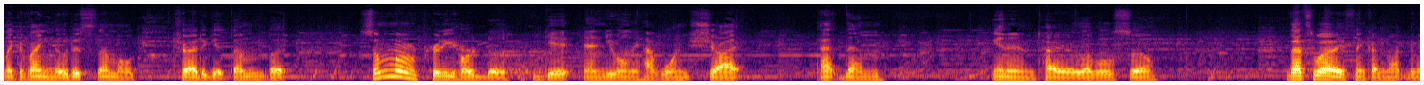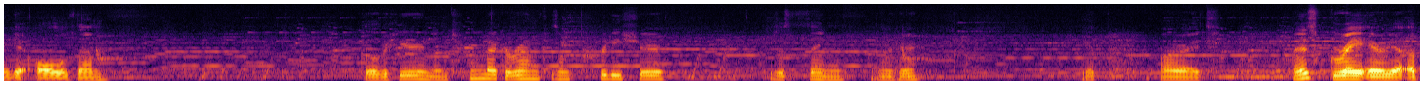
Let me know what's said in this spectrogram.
Like, if I notice them, I'll try to get them, but some are pretty hard to get, and you only have one shot at them in an entire level, so that's why I think I'm not going to get all of them. Go over here and then turn back around, because I'm pretty sure there's a thing over here. Yep. Alright. This gray area up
